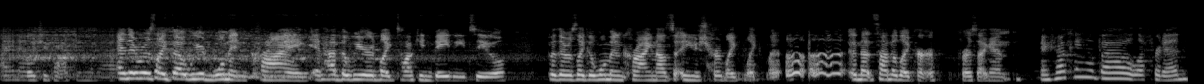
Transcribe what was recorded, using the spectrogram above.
I know what you're talking about. and there was like that weird woman crying. It had the weird like talking baby too, but there was like a woman crying outside, and you just heard like like uh, and that sounded like her for a second. Are you talking about Left 4 Dead?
